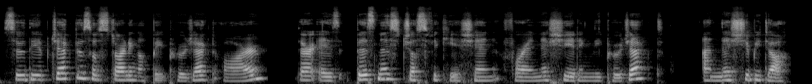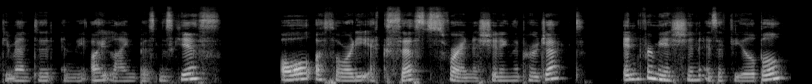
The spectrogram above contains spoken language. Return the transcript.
So, the objectives of starting up a project are there is business justification for initiating the project, and this should be documented in the outline business case. All authority exists for initiating the project. Information is available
